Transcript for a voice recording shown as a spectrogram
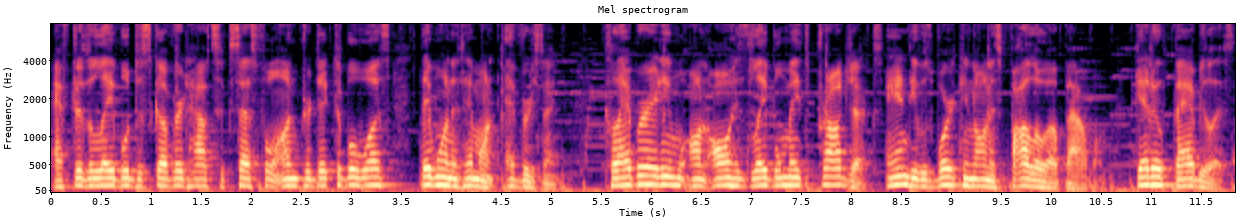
After the label discovered how successful Unpredictable was, they wanted him on everything, collaborating on all his label mates' projects, and he was working on his follow up album, Ghetto Fabulous.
